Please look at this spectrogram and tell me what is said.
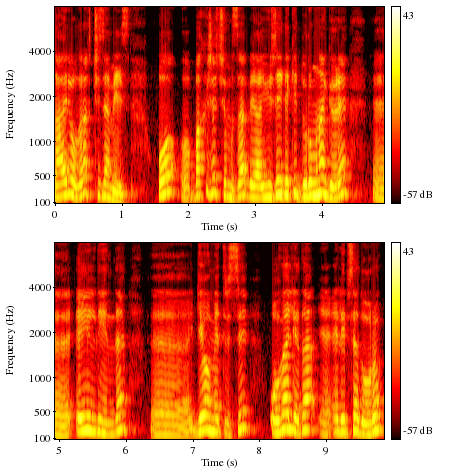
daire olarak çizemeyiz. O, bakış açımıza veya yüzeydeki durumuna göre e, eğildiğinde e, geometrisi oval ya da e, elipse doğru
